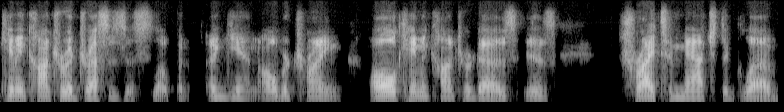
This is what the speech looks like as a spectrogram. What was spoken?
Caiman Contour addresses this slope. And again, all we're trying, all Caiman Contour does is try to match the glove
